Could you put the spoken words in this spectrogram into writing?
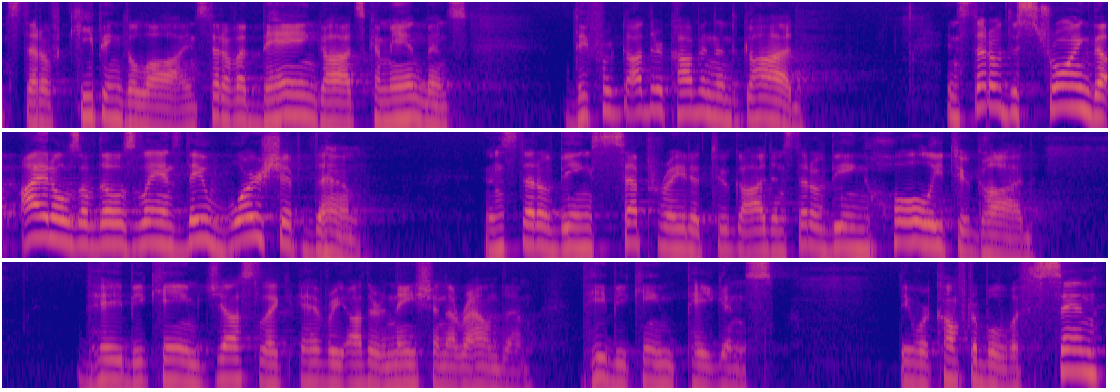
Instead of keeping the law, instead of obeying God's commandments, they forgot their covenant God. Instead of destroying the idols of those lands, they worshiped them. Instead of being separated to God, instead of being holy to God, they became just like every other nation around them. They became pagans. They were comfortable with sin.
